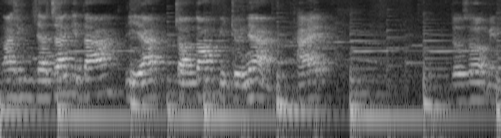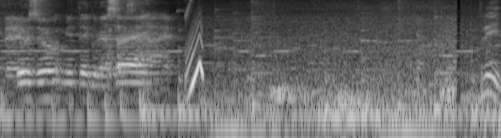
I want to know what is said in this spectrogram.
langsung saja kita lihat contoh videonya. Hai. Dozo mite. Dozo mite kudasai. Three.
